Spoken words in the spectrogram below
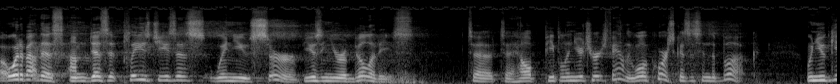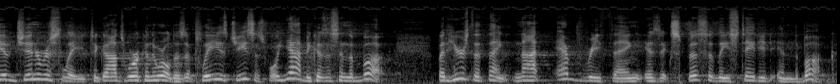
Oh, what about this? Um, does it please Jesus when you serve using your abilities to, to help people in your church family? Well, of course, because it's in the book. When you give generously to God's work in the world, does it please Jesus? Well, yeah, because it's in the book. But here's the thing not everything is explicitly stated in the book.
